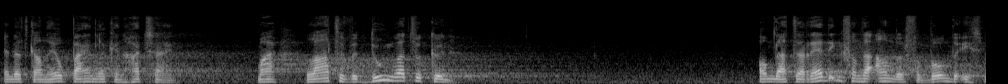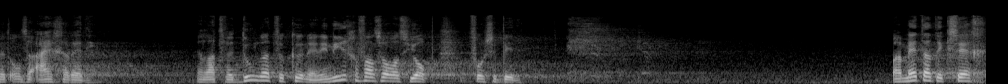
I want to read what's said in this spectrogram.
En dat kan heel pijnlijk en hard zijn. Maar laten we doen wat we kunnen. Omdat de redding van de ander verbonden is met onze eigen redding. En laten we doen wat we kunnen. En in ieder geval zoals Job voor ze bidden. Maar met dat ik zeg,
